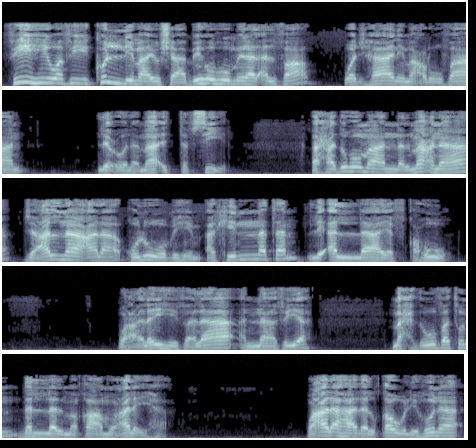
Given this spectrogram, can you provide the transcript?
فيه وفي كل ما يشابهه من الألفاظ وجهان معروفان لعلماء التفسير. أحدهما أن المعنى جعلنا على قلوبهم أكنة لئلا يفقهوه وعليه فلا النافية محذوفة دل المقام عليها. وعلى هذا القول هنا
